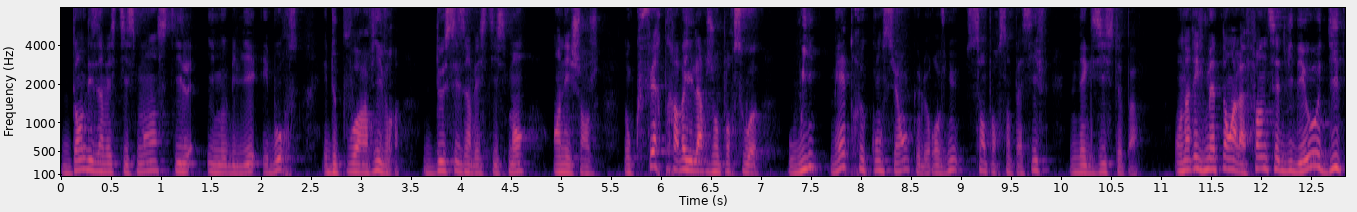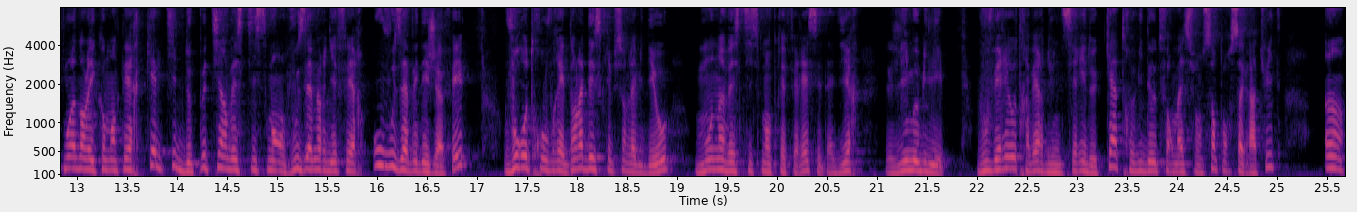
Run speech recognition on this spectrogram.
dans des investissements style immobilier et bourse et de pouvoir vivre de ces investissements en échange. Donc faire travailler l'argent pour soi oui, mais être conscient que le revenu 100% passif n'existe pas. On arrive maintenant à la fin de cette vidéo. Dites-moi dans les commentaires quel type de petit investissement vous aimeriez faire ou vous avez déjà fait. Vous retrouverez dans la description de la vidéo mon investissement préféré, c'est-à-dire l'immobilier. Vous verrez au travers d'une série de 4 vidéos de formation 100% gratuites 1.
